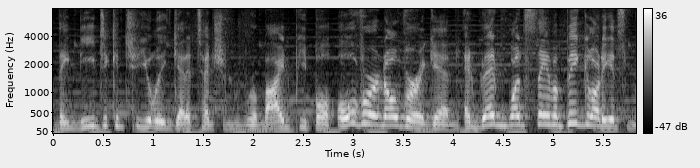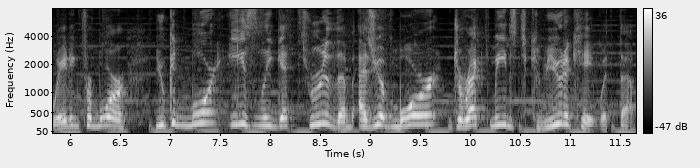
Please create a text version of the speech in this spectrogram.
they need to continually get attention, remind people over and over again, and then once they have a big audience waiting for more, you can more easily get through to them as you have more direct means to communicate with them.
